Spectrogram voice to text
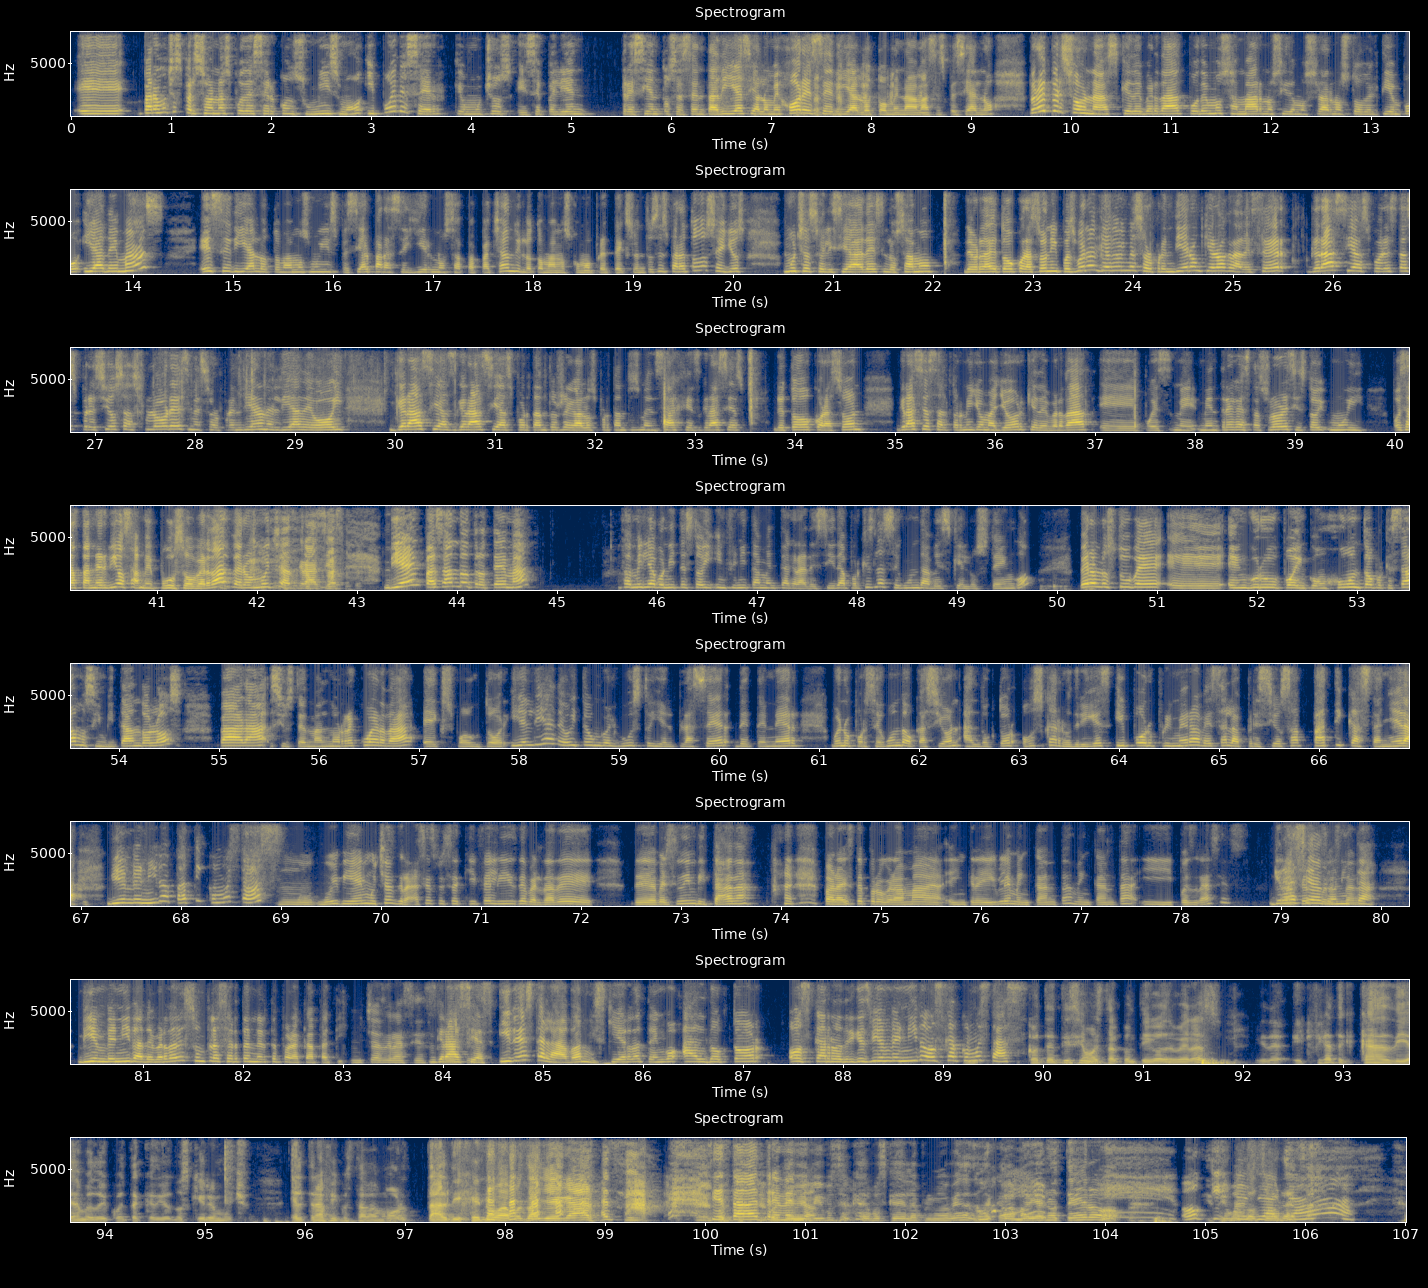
Eh, para muchas personas puede ser consumismo y puede ser que muchos eh, se peleen 360 días y a lo mejor ese día lo tomen nada más especial, ¿no? Pero hay personas que de verdad podemos amarnos y demostrarnos todo el tiempo y además ese día lo tomamos muy especial para seguirnos apapachando y lo tomamos como pretexto. Entonces, para todos ellos, muchas felicidades, los amo de verdad de todo corazón. Y pues bueno, el día de hoy me sorprendieron, quiero agradecer, gracias por estas preciosas flores, me sorprendieron el día de hoy. Gracias, gracias por tantos regalos, por tantos mensajes, gracias de todo corazón. Gracias al Tornillo Mayor que de verdad eh, pues me, me entrega estas flores y estoy muy, pues hasta nerviosa me puso, ¿verdad? Pero muchas gracias. Bien, pasando a otro tema. Familia bonita, estoy infinitamente agradecida porque es la segunda vez que los tengo, pero los tuve eh, en grupo, en conjunto, porque estábamos invitándolos para, si usted mal no recuerda, Expo Autor. Y el día de hoy tengo el gusto y el placer de tener, bueno, por segunda ocasión al doctor Oscar Rodríguez y por primera vez a la preciosa Patti Castañeda. Bienvenida, Patti, ¿cómo estás? Muy bien, muchas gracias. Pues aquí feliz de verdad de, de haber sido invitada para este programa increíble. Me encanta, me encanta y pues gracias. Gracias, Bonita. Bienvenida, de verdad es un placer tenerte por acá, Pati. Muchas gracias, gracias. Y de este lado, a mi izquierda, tengo al doctor Oscar Rodríguez. Bienvenido, Oscar, ¿cómo estás? Contentísimo de estar contigo, de veras. Y, fíjate que cada día me doy cuenta que Dios nos quiere mucho. El tráfico estaba mortal, dije, no vamos a llegar. sí, sí estaba tremendo. Porque vivimos cerca del bosque de la primavera, donde acaba Mariano Otero. Ok, desde allá.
